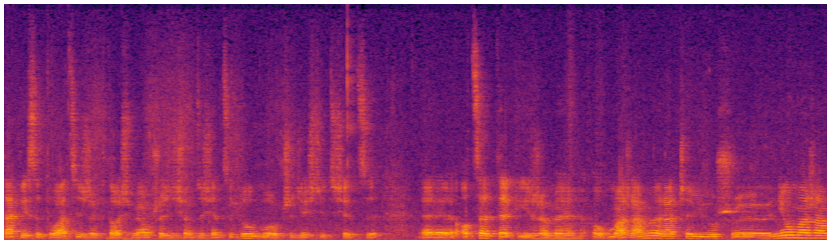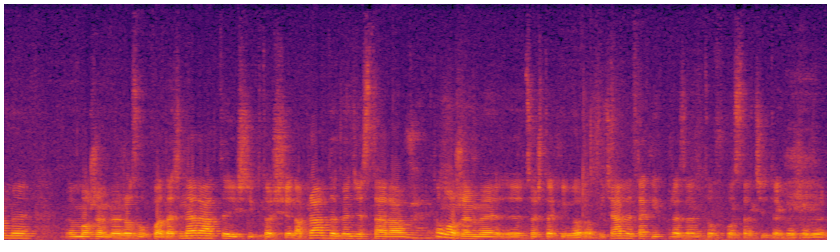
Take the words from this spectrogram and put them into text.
takiej sytuacji, że ktoś miał 60 tysięcy długu, 30 tysięcy e, odsetek i że my umarzamy. Raczej już e, nie umarzamy. Możemy rozukładać na raty, jeśli ktoś się naprawdę będzie starał, to możemy y, coś takiego robić, ale takich prezentów w postaci tego, żeby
